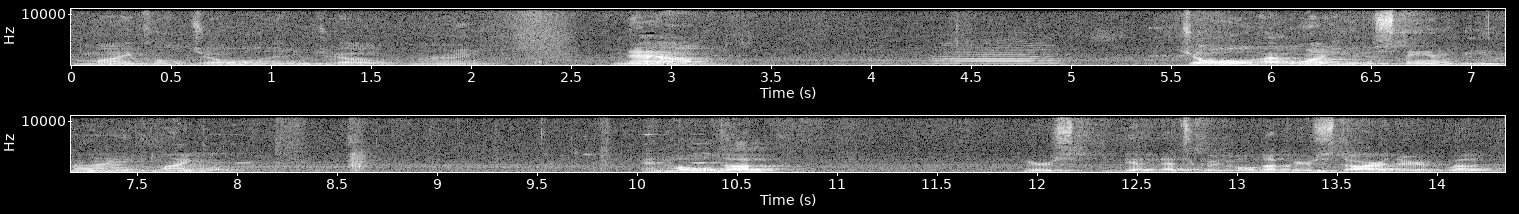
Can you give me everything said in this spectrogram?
Michael, Joel, and Joe. All right. Now, Joel, I want you to stand behind Michael and hold up your, yeah, that's good. Hold up your star there. Well,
